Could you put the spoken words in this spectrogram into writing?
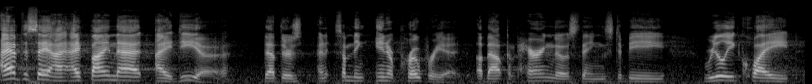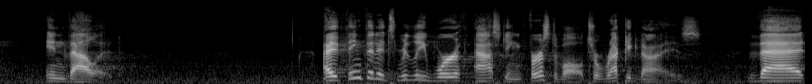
I have to say, I, I find that idea that there's something inappropriate about comparing those things to be really quite invalid. I think that it's really worth asking, first of all, to recognize that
